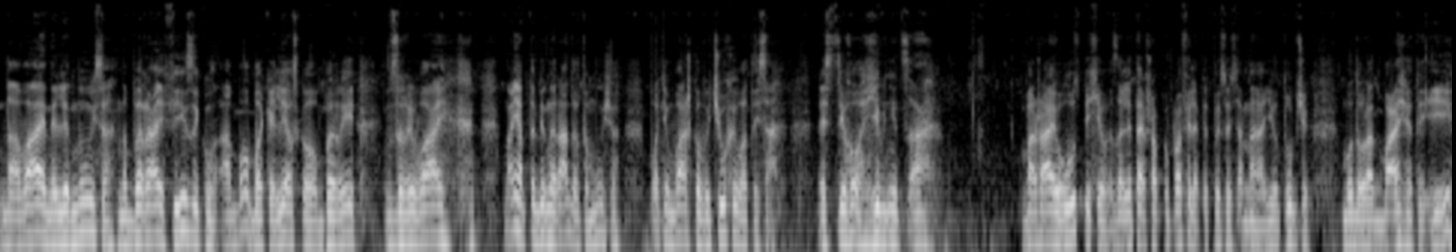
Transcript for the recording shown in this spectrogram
давай, не лінуйся, набирай фізику або Бакалєвського бери, взривай. Ну я б тобі не радив, тому що потім важко вичухуватися з цього гівніця. Бажаю успіхів. Залітай в шапку профіля, підписуйся на ютубчик. Буду рад бачити. І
